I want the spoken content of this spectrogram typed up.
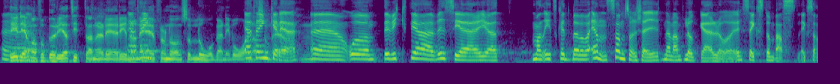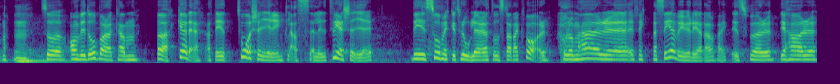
Det är det man får börja titta när det redan tänk- är från de så låga nivåerna. Jag tänker det. Eh, och det viktiga vi ser är ju att man inte ska inte behöva vara ensam som tjej när man pluggar och är 16 bast. Liksom. Så om vi då bara kan öka det, att det är två tjejer i en klass eller tre tjejer, det är så mycket troligare att de stannar kvar. Och de här eh, effekterna ser vi ju redan faktiskt. För det har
